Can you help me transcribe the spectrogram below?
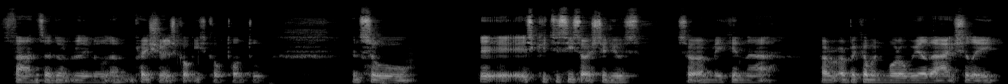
fans. I don't really know. I'm pretty sure it's called he's called Tonto, and so it, it's good to see sort of studios sort of making that or, or becoming more aware that actually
